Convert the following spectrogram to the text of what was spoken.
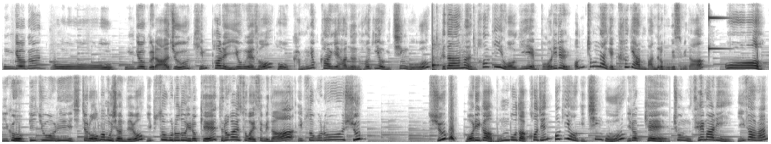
공격은 오 공격을 아주 긴 팔을 이용해서 더욱 강력하게 하는 허기워기 친구. 그 다음은 허기워기의 머리를 엄청나게 크게 한번 만들어 보겠습니다. 오 이거 비주얼이 진짜로 어마무시한데요? 입속으로도 이렇게 들어갈 수가 있습니다. 입속으로 슉 슉! 머리가 몸보다 커진 허기허기 친구? 이렇게 총 3마리 이상한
